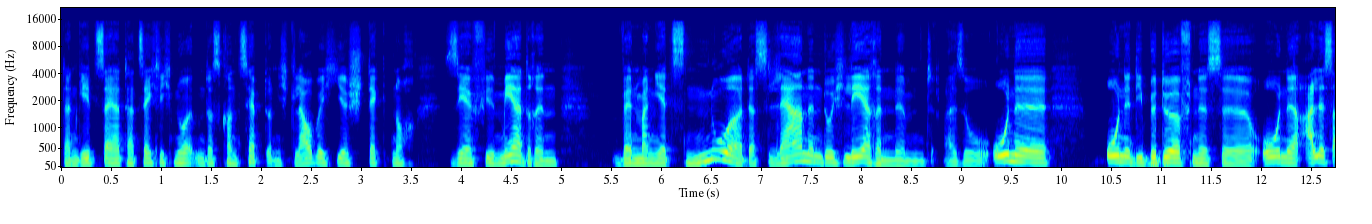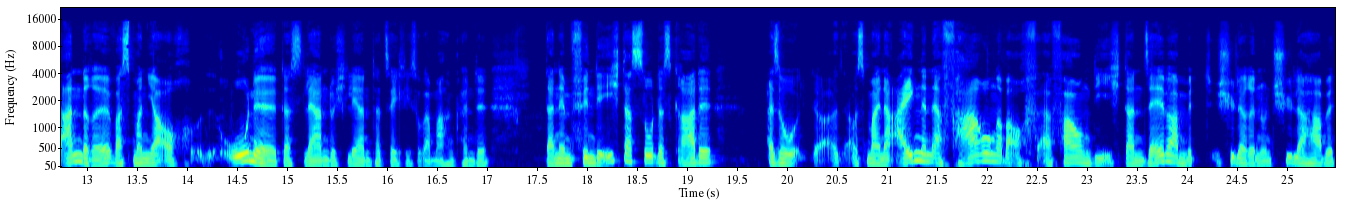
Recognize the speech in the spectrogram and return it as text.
dann geht's da ja tatsächlich nur um das Konzept. Und ich glaube, hier steckt noch sehr viel mehr drin. Wenn man jetzt nur das Lernen durch Lehren nimmt, also ohne ohne die Bedürfnisse, ohne alles andere, was man ja auch ohne das Lernen durch Lernen tatsächlich sogar machen könnte, dann empfinde ich das so, dass gerade also aus meiner eigenen Erfahrung, aber auch Erfahrung, die ich dann selber mit Schülerinnen und Schülern habe,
